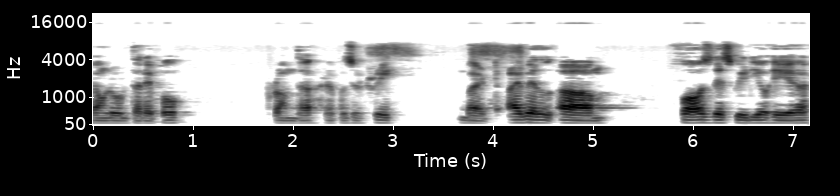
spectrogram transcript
download the repo from the repository. But i will um, pause this video here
